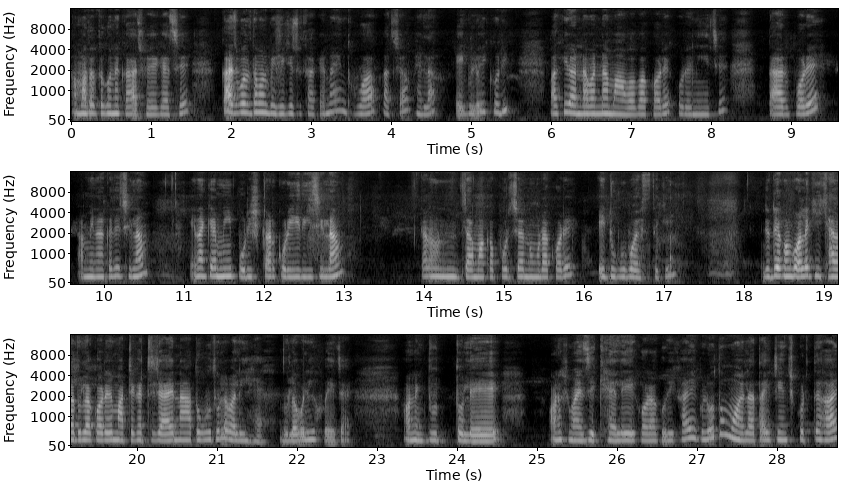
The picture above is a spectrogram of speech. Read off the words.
আমার ততক্ষণে কাজ হয়ে গেছে। কাজ বলতে আমার বেশি কিছু থাকে না। ধোয়া, কাঁচা, মেলা এগুলোই করি। বাকি রান্নাবান্না মা বাবা করে করে নিয়েছে। তারপরে আমি এনার কাছে ছিলাম। এনাকে আমি পরিষ্কার করিয়ে দিয়েছিলাম। কারণ জামা কাপড় যা নোংরা করে, এইটুকু বয়স থেকেই। যদি এখন বলে কি খেলাধুলা করে, মাঠে ঘাটে যায় না তবু তুলে বলি হ্যাঁ ধুলাবলি হয়ে যায়। অনেক দুধ তোলে অনেক সময় যে খেলে, কড়াকড়ি খায় এগুলোও তো ময়লা, তাই চেঞ্জ করতে হয়।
